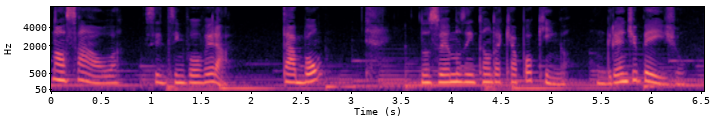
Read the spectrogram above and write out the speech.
nossa aula se desenvolverá. Tá bom? Nos vemos então daqui a pouquinho. Um grande beijo!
